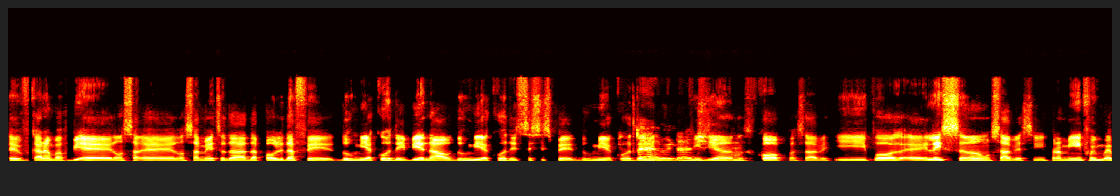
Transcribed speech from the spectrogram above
Teve, caramba, é, lança- é, lançamento da, da Paula e da Fê. Dormi, acordei Bienal, dormi, acordei CXP, dormi, acordei É fim verdade. de ano, Copa, sabe? E, pô, é, eleição, sabe? Assim, pra mim foi, é,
